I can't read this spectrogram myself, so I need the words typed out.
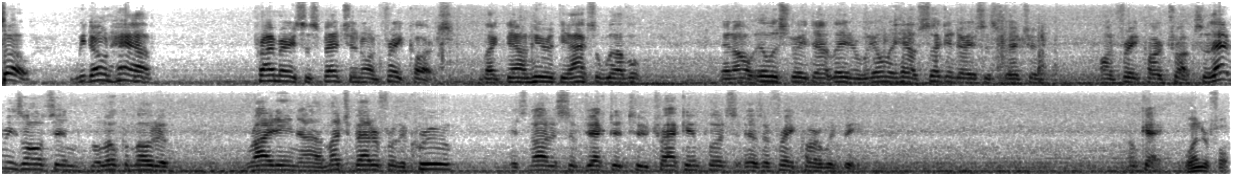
So, we don't have primary suspension on freight cars, like down here at the axle level, and I'll illustrate that later. We only have secondary suspension on freight car trucks. So that results in the locomotive riding uh, much better for the crew. It's not as subjected to track inputs as a freight car would be. Okay. Wonderful.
